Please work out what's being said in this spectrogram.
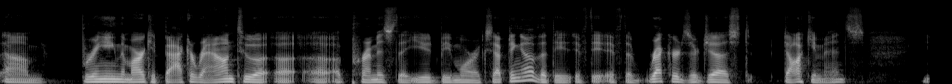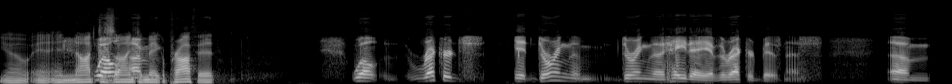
um, bringing the market back around to a, a, a, premise that you'd be more accepting of? That the if the if the records are just documents, you know, and, and not well, designed um, to make a profit. Well, records it during the during the heyday of the record business, um,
